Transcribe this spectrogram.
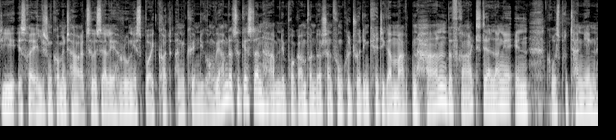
Die israelischen Kommentare zu Sally Rooneys Boykott-Ankündigung. Wir haben dazu gestern Abend im Programm von Deutschlandfunk Kultur den Kritiker Martin Hahn befragt, der lange in Großbritannien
